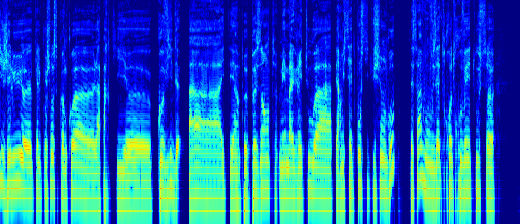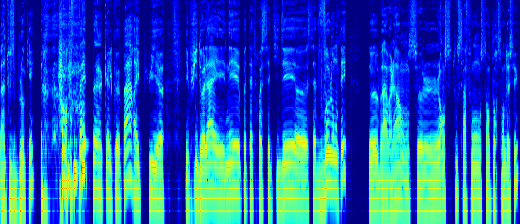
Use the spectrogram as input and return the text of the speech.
J'ai lu euh, quelque chose comme quoi euh, la partie euh, Covid a été un peu pesante, mais malgré tout a permis cette constitution de groupe. C'est ça? Vous vous êtes retrouvés tous, euh, bah, tous bloqués en fait euh, quelque part, et puis euh, et puis de là est née peut-être cette idée, euh, cette volonté de bah voilà, on se lance tous à fond 100% dessus?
